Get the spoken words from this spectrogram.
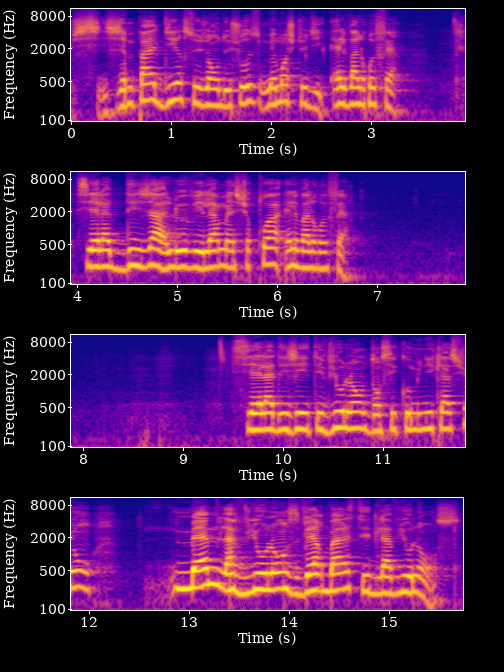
j'aime pas dire ce genre de choses, mais moi, je te dis, elle va le refaire. Si elle a déjà levé la main sur toi, elle va le refaire. Si elle a déjà été violente dans ses communications, même la violence verbale, c'est de la violence.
